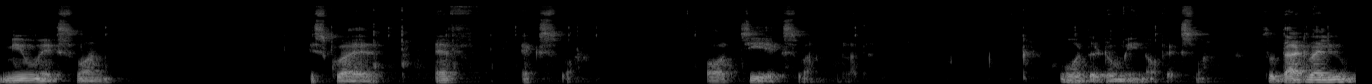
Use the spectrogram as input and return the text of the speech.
mu x1 square f x1 or gx1 rather over the domain of x1 so that value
